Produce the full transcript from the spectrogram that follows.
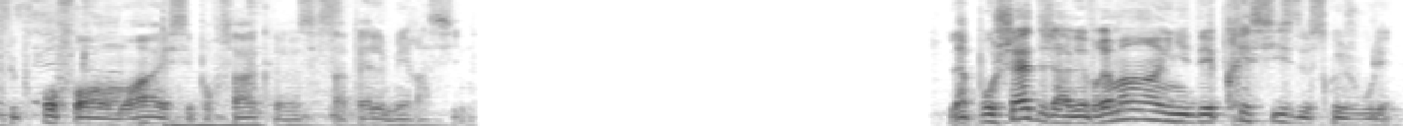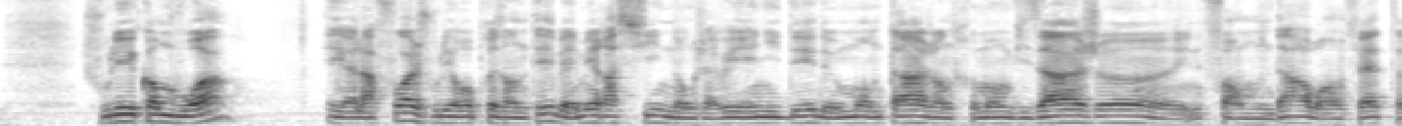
plus profond en moi et c'est pour ça que ça s'appelle Mes Racines. La pochette, j'avais vraiment une idée précise de ce que je voulais. Je voulais comme voix et à la fois je voulais représenter ben, mes racines. Donc j'avais une idée de montage entre mon visage, une forme d'arbre en fait.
